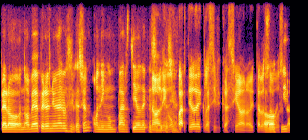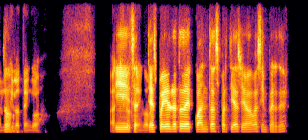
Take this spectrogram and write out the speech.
pero no había perdido ni una clasificación o ningún partido de No, ningún clasificación. partido de clasificación. Ahorita lo estoy buscando, aquí lo tengo. Aquí ¿Y lo tengo. ahí el dato de cuántas partidas llevaba sin perder?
